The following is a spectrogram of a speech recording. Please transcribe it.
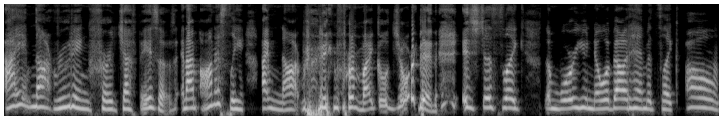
i am not rooting for jeff bezos and i'm honestly i'm not rooting for michael jordan. It's just like the more you know about him it's like oh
